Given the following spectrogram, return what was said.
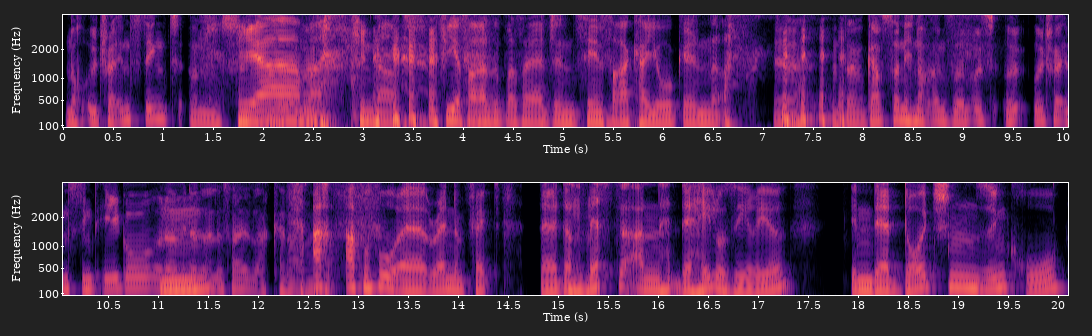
noch Ultra Instinct und Ja, so, ne? Genau. Vierfacher Super Saiyajin, zehnfacher Kaioken. Ja. Und da gab's da nicht noch irgend so ein Ul- Ultra Instinct Ego oder wie Mhm. das alles heißt? Ach, keine Ahnung. Ach, apropos äh, Random Fact. Äh, das Mhm. Beste an der Halo-Serie, in der deutschen Synchro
